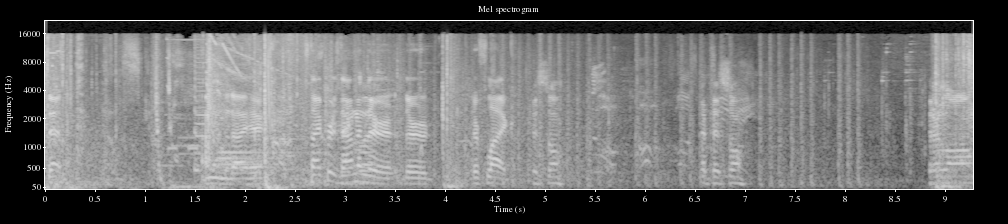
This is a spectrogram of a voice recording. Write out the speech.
Dead. I'm gonna die here. Sniper's down in their, their, their flag. Pistol. A pistol. They're long.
